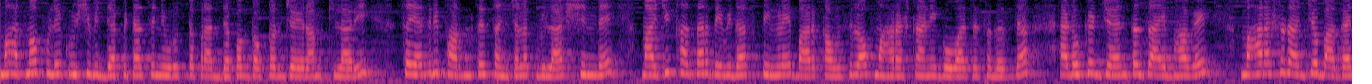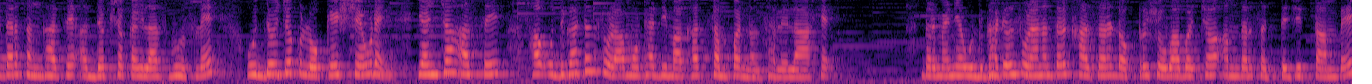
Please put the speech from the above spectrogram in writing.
महात्मा फुले कृषी विद्यापीठाचे निवृत्त प्राध्यापक डॉक्टर जयराम खिलारी सह्याद्री फार्मचे संचालक विलास शिंदे माजी खासदार Devidas Pingale bar council of Maharashtra आणि गोवाचे सदस्य ॲडव्होकेट जयंत जायभावे महाराष्ट्र राज्य बागायतदार संघाचे अध्यक्ष कैलास भोसले उद्योजक लोकेश शेवडे यांच्या हस्ते हा उद्घाटन सोहळा मोठ्या दिमाखात संपन्न झालेला आहे. दरम्यान या उद्घाटन सोहळ्यानंतर खासदार डॉक्टर शोभा बच्चा आमदार सत्यजित तांबे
